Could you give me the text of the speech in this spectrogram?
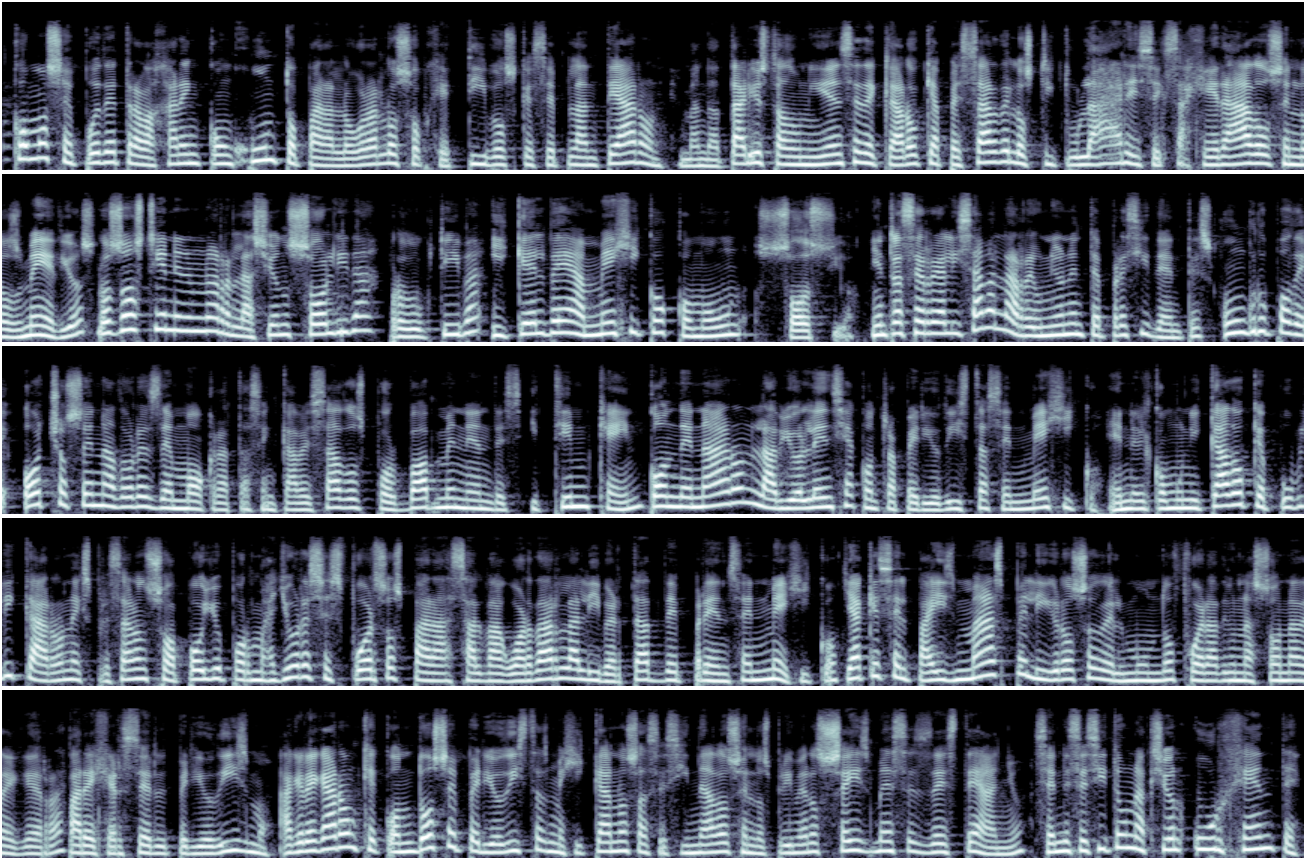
cómo se puede trabajar en conjunto para lograr los objetivos que se plantearon. El mandatario estadounidense declaró que a pesar de los titulares exagerados en los medios, los dos tienen una relación sólida, productiva y que él ve a México como un socio. Mientras se realizaba la reunión entre presidentes, un grupo de ocho senadores demócratas encabezados por Bob Menéndez y Tim Kaine condenaron la violencia contra periodistas en México. En el comunicado que publicaron expresaron su apoyo por mayores esfuerzos para salvaguardar la libertad de prensa en México, ya que es el país más peligroso del mundo fuera de una zona de guerra para ejercer el periodismo. Agregaron que con 12 periodistas mexicanos asesinados en los primeros seis meses de este año, se necesita una acción urgente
